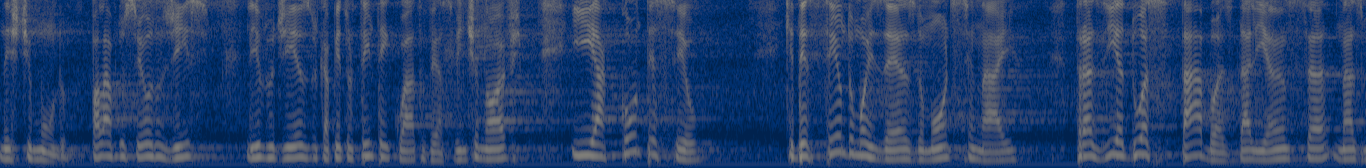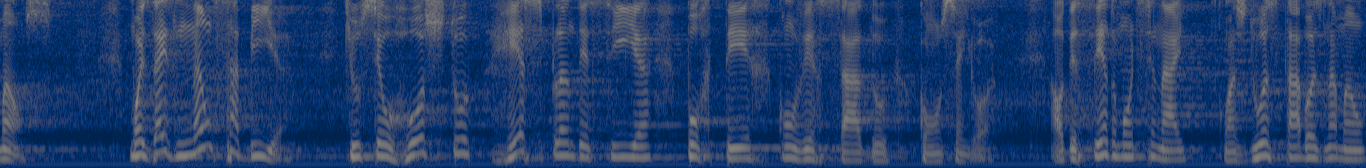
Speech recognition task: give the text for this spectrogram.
neste mundo. A palavra do Senhor nos diz livro de Êxodo, capítulo 34, verso 29. E aconteceu que, descendo Moisés do monte Sinai, trazia duas tábuas da aliança nas mãos. Moisés não sabia que o seu rosto resplandecia por ter conversado com o Senhor. Ao descer do monte Sinai, com as duas tábuas na mão,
